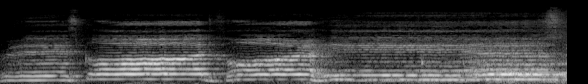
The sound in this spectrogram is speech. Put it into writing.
Praise God for He is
